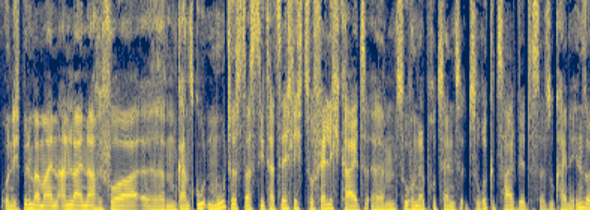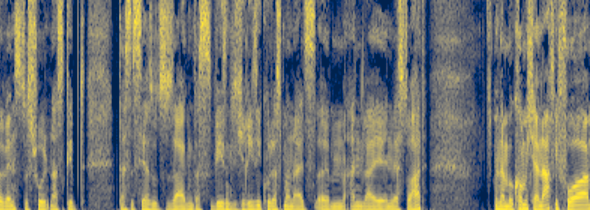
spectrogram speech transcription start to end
Und ich bin bei meinen Anleihen nach wie vor ähm, ganz guten Mutes, dass die tatsächlich zur Fälligkeit ähm, zu 100 Prozent zurückgezahlt wird, es also keine Insolvenz des Schuldners gibt. Das ist ja sozusagen das wesentliche Risiko, das man als ähm, Anleiheinvestor hat. Und dann bekomme ich ja nach wie vor,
